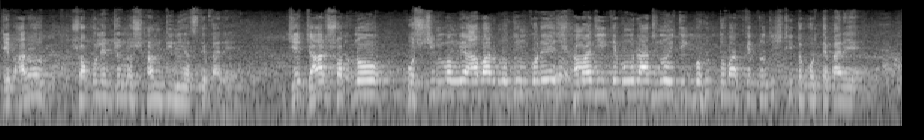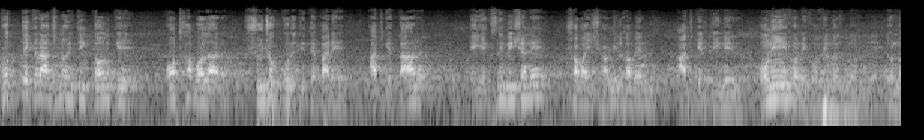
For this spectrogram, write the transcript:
যে ভারত সকলের জন্য শান্তি নিয়ে আসতে পারে। যে যার স্বপ্ন পশ্চিমবঙ্গে আবার নতুন করে সামাজিক এবং রাজনৈতিক বহুত্ববাদকে প্রতিষ্ঠিত করতে পারে, প্রত্যেক রাজনৈতিক দলকে কথা বলার সুযোগ করে দিতে পারে। আজকে তার এই এক্সিবিশনে সবাই সামিল হবেন। আজকের দিনের অনেক অনেক অভিনন্দন।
